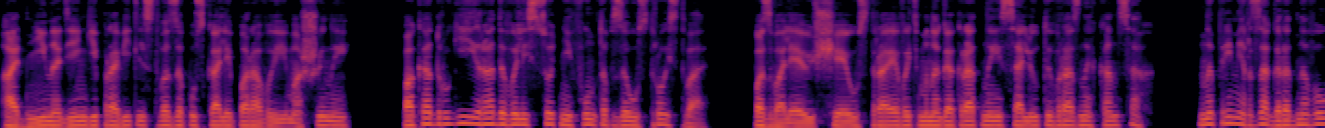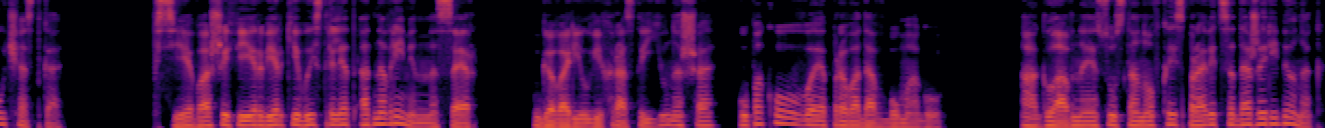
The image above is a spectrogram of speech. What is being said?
Одни на деньги правительства запускали паровые машины, пока другие радовались сотни фунтов за устройство, позволяющее устраивать многократные салюты в разных концах, например, загородного участка. «Все ваши фейерверки выстрелят одновременно, сэр», говорил вихрастый юноша, упаковывая провода в бумагу. А главное, с установкой справится даже ребенок.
